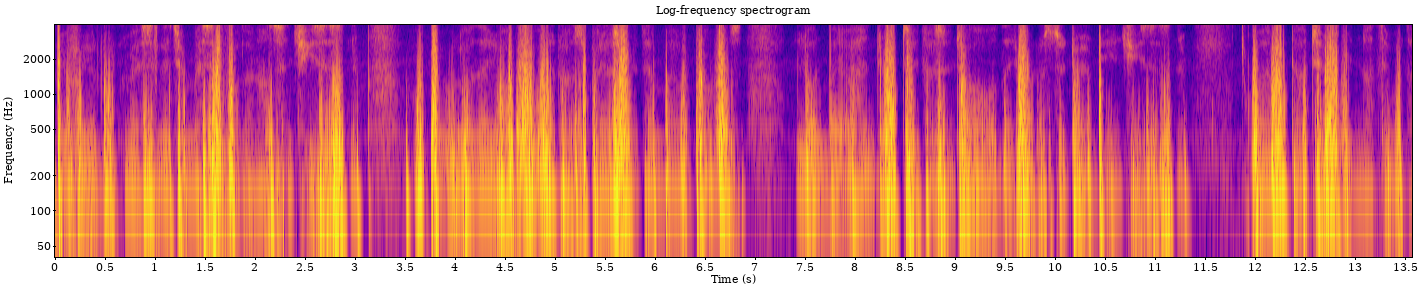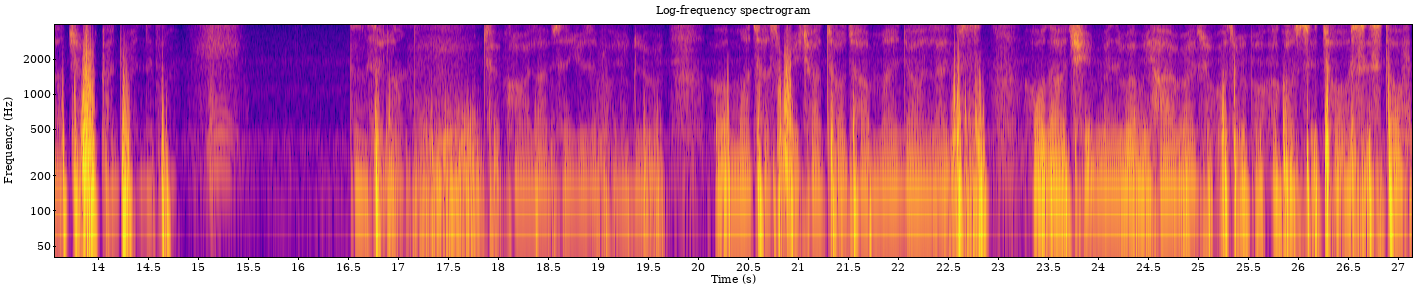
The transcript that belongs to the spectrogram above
Pray for your great mercy. Let your mercy fall on us in Jesus' name. We pray, Lord, that you Jesus' name. Father, without you, we nothing. Without you, we can't do anything. A lot. Take our lives and use it for your glory. Our matter, spiritual thought, our mind, our lives, all our achievements, where we it, what we go, consist of,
